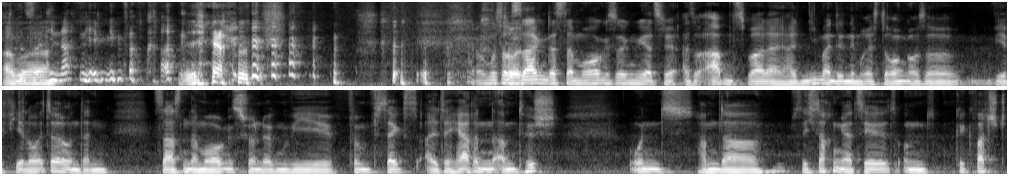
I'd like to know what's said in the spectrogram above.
Du hast Aber die Nacht neben ihm verbracht. ja, Man muss Toll. auch sagen, dass da morgens irgendwie, als wir, also abends war da halt niemand in dem Restaurant, außer wir vier Leute und dann saßen da morgens schon irgendwie fünf, sechs alte Herren am Tisch und haben da sich Sachen erzählt und gequatscht.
